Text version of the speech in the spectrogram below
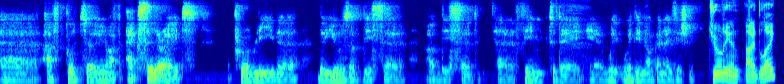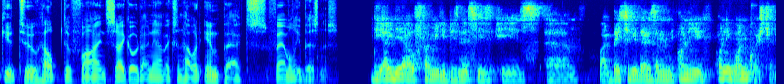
uh, have put, uh, you know, have accelerate probably the, the use of this uh, of this uh, uh, theme today uh, within organization. Julian, I'd like you to help define psychodynamics and how it impacts family business. The idea of family business is, is um, well, basically, there is only only one question:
